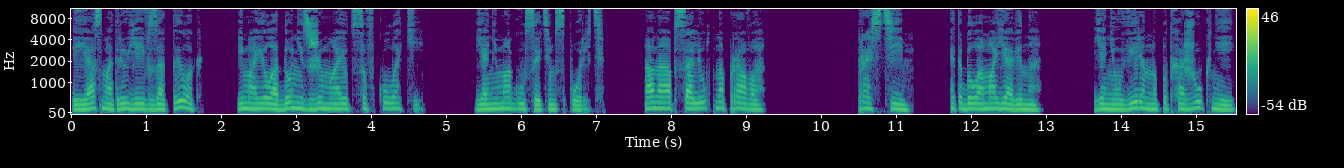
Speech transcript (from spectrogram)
И я смотрю ей в затылок, и мои ладони сжимаются в кулаки. Я не могу с этим спорить. Она абсолютно права. Прости, Это была моя вина. Я неуверенно подхожу к ней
